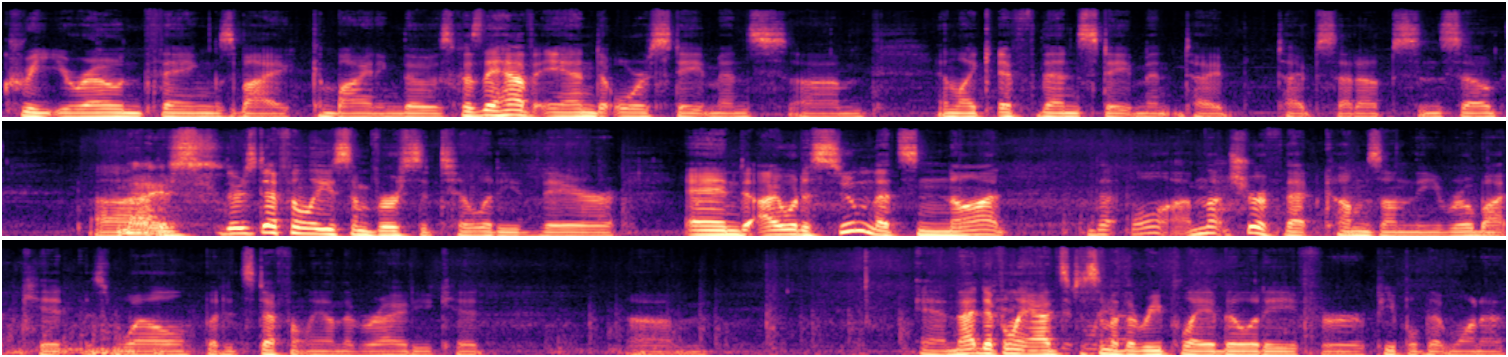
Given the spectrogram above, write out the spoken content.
create your own things by combining those because they have and or statements um, and like if then statement type type setups. And so uh, Nice. there's, there's definitely some versatility there. And I would assume that's not that. Well, I'm not sure if that comes on the robot kit as well, but it's definitely on the variety kit. Um, and that definitely adds to some of the replayability for people that want to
